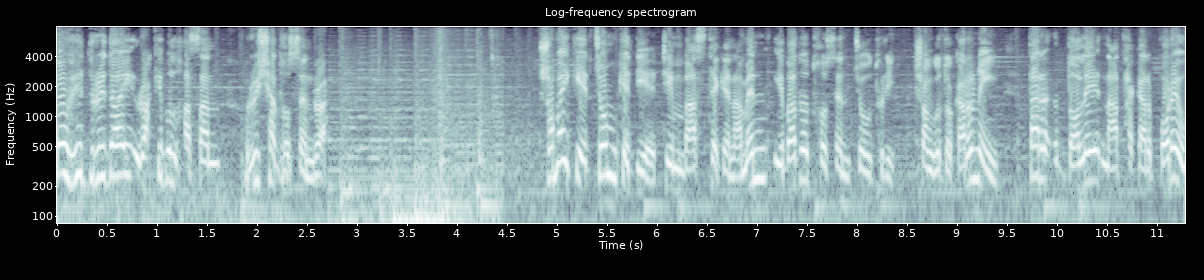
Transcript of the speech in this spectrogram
তৌহিদ হৃদয়, রাকিবুল হাসান, রিশাদ হোসেনরা। সবাইকে চমকে দিয়ে টিম বাস থেকে নামেন ইবাদত হোসেন চৌধুরী। সঙ্গত কারণেই তার দলে না থাকার পরেও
